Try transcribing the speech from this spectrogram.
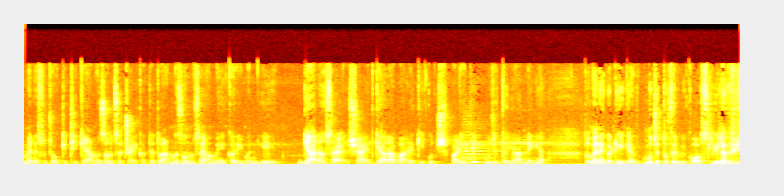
मैंने सोचा कि ठीक है अमेजोन से ट्राई करते तो अमेजोन से हमें करीबन ये ग्यारह शायद ग्यारह बारह की कुछ पड़ी थी, मुझे तैयार नहीं है। तो मैंने कहा, ठीक है, मुझे तो फिर भी कॉस्टली लग रही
